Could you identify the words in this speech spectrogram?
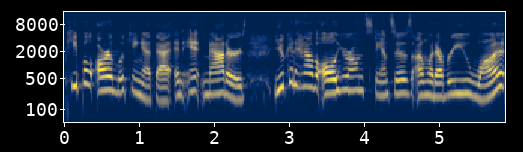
People are looking at that and it matters. You can have all your own stances on whatever you want,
